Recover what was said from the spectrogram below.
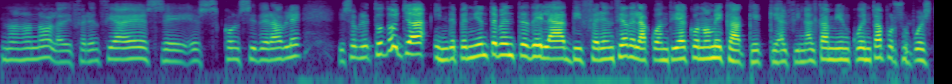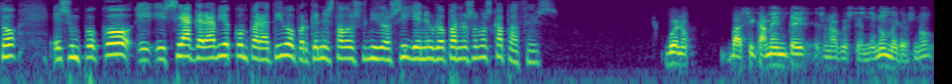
No, no, no, la diferencia es, eh, es considerable y, sobre todo, ya independientemente de la diferencia de la cuantía económica, que, que al final también cuenta, por supuesto, es un poco eh, ese agravio comparativo, porque en Estados Unidos sí y en Europa no somos capaces. Bueno, básicamente es una cuestión de números, ¿no?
